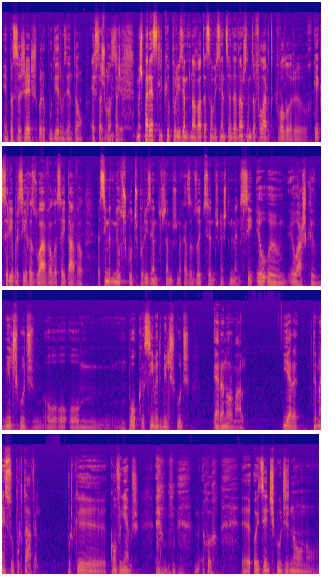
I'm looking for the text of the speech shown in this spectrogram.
em passageiros para podermos então essas contas. Mas parece-lhe que, por exemplo, na rota São Vicente Santo Antão estamos a falar de que valor? O que é que seria para si razoável, aceitável? Acima de mil escudos, por exemplo, estamos na casa dos 800 neste momento. Sim, eu, eu acho que mil escudos ou, ou, ou um pouco acima de mil escudos era normal e era também suportável, porque convenhamos, 800 escudos não, não,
